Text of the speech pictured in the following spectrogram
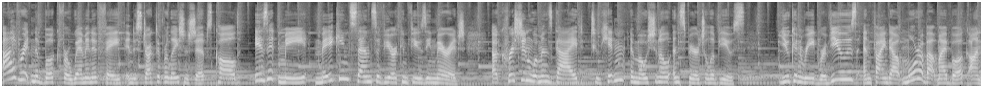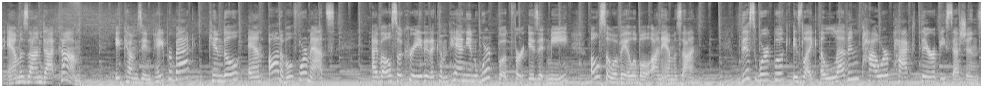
I've written a book for women of faith in destructive relationships called Is It Me Making Sense of Your Confusing Marriage? A Christian Woman's Guide to Hidden Emotional and Spiritual Abuse. You can read reviews and find out more about my book on Amazon.com. It comes in paperback, Kindle, and Audible formats. I've also created a companion workbook for Is It Me, also available on Amazon. This workbook is like 11 power packed therapy sessions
